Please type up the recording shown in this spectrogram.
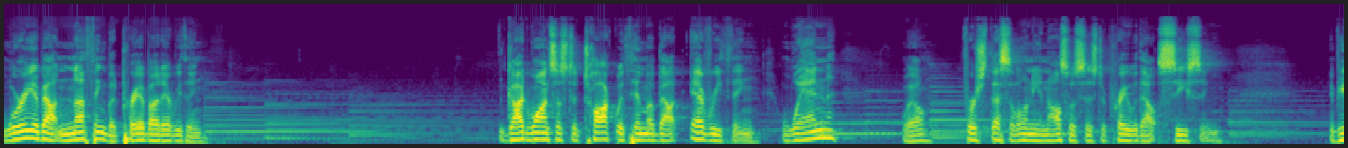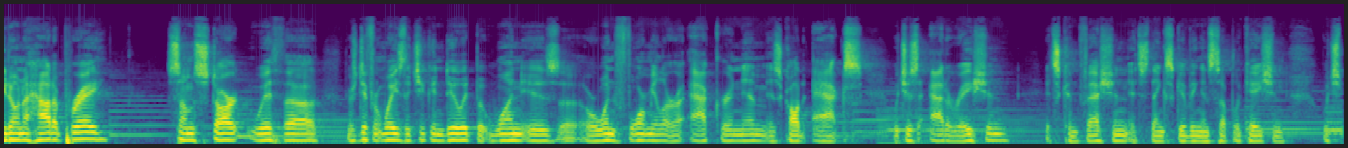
Worry about nothing, but pray about everything. God wants us to talk with Him about everything. When? Well, First Thessalonian also says to pray without ceasing. If you don't know how to pray, some start with, uh, there's different ways that you can do it, but one is, uh, or one formula or acronym is called ACTS, which is adoration, it's confession, it's thanksgiving and supplication, which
